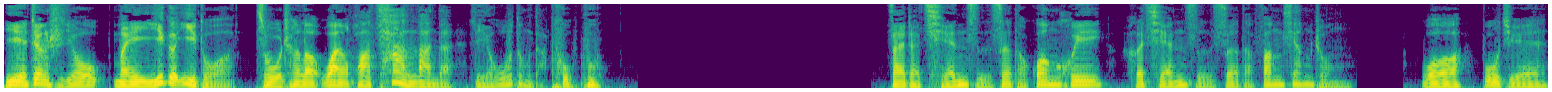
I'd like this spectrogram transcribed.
也正是由每一个一朵组成了万花灿烂的流动的瀑布。在这浅紫色的光辉和浅紫色的芳香中，我不觉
